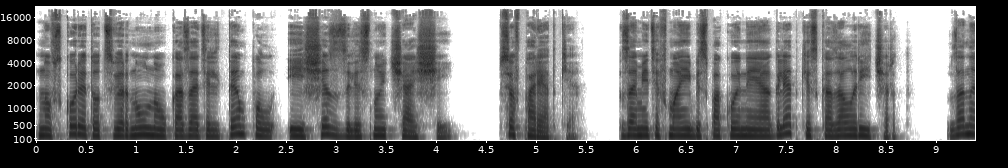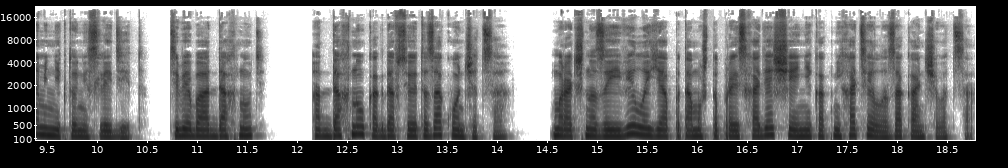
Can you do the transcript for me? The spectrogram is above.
Но вскоре тот свернул на указатель «Темпл» и исчез за лесной чащей. Все в порядке. Заметив мои беспокойные оглядки, сказал Ричард. «За нами никто не следит. Тебе бы отдохнуть?» «Отдохну, когда все это закончится», — мрачно заявила я, потому что происходящее никак не хотело заканчиваться.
